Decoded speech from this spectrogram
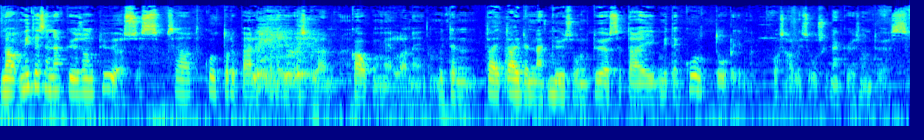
No, miten se näkyy sun työssä? Sä oot kulttuuripäällikkönä Jyväskylän kaupungilla, niin miten, tai taide näkyy sun työssä, tai miten kulttuurin osallisuus näkyy sun työssä?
